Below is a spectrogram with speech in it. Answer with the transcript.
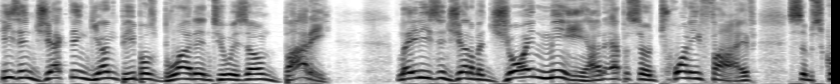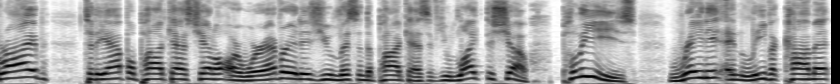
He's injecting young people's blood into his own body. Ladies and gentlemen, join me on episode 25. Subscribe to the Apple Podcast channel or wherever it is you listen to podcasts. If you like the show, please rate it and leave a comment.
